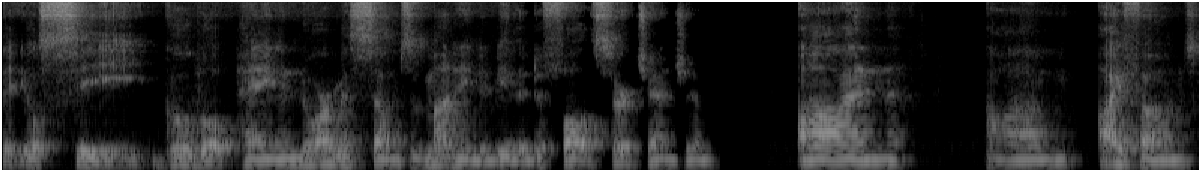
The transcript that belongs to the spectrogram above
That you'll see Google paying enormous sums of money to be the default search engine on um, iPhones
